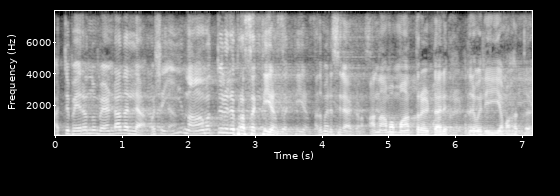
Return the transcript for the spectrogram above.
മറ്റു പേരൊന്നും വേണ്ടെന്നല്ല. പക്ഷെ ഈ നാമത്തിനൊരു പ്രസക്തിയുണ്ട്. അത് മനസ്സിലാക്കണം. ആ നാമം മാത്രം ഇട്ടാൽ അതിന് വലിയ മഹത്വ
